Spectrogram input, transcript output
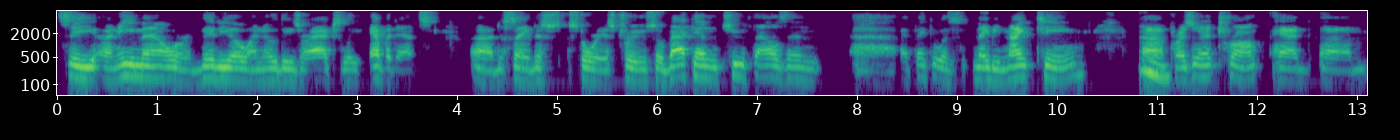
see an email or a video, I know these are actually evidence uh, to say this story is true. So back in 2000, uh, I think it was maybe 19, uh, Mm. President Trump had um,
